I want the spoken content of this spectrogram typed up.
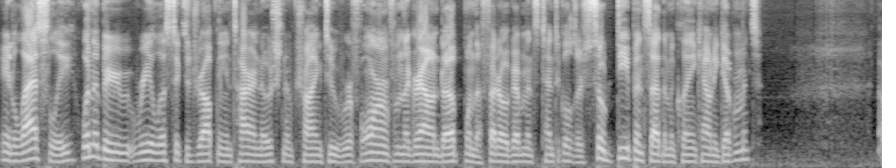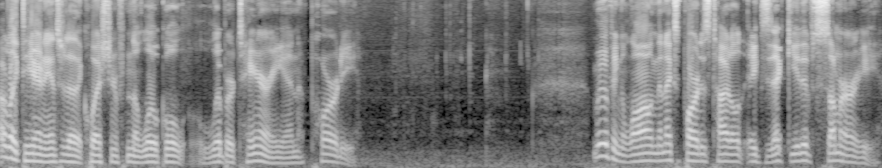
And lastly, wouldn't it be realistic to drop the entire notion of trying to reform from the ground up when the federal government's tentacles are so deep inside the McLean County government? I would like to hear an answer to that question from the local Libertarian Party. Moving along, the next part is titled Executive Summary.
